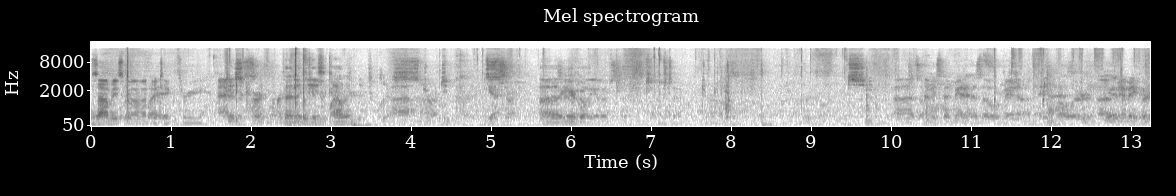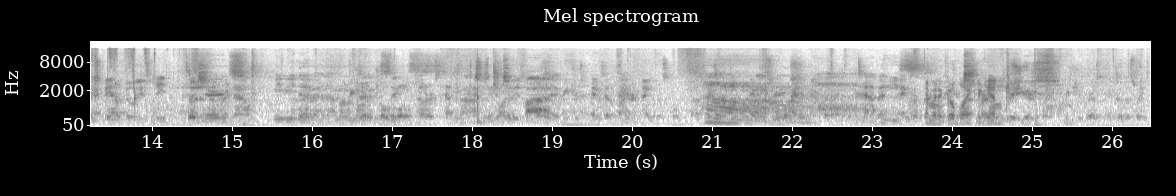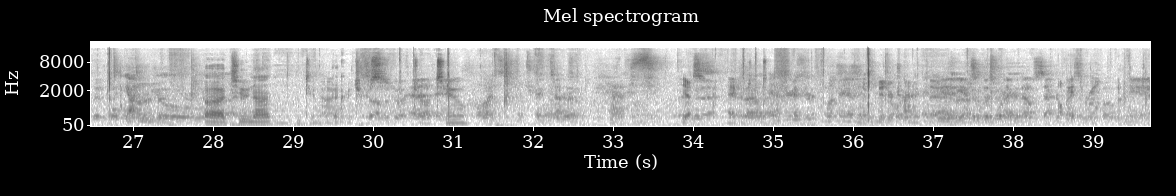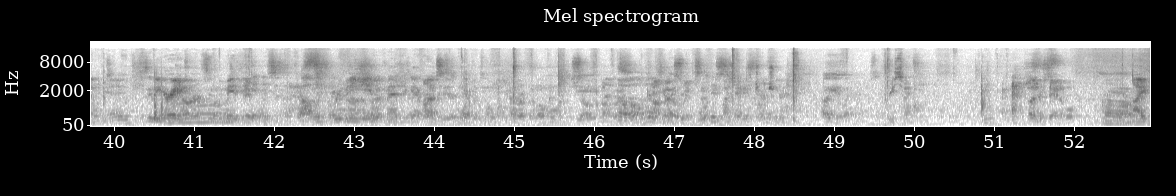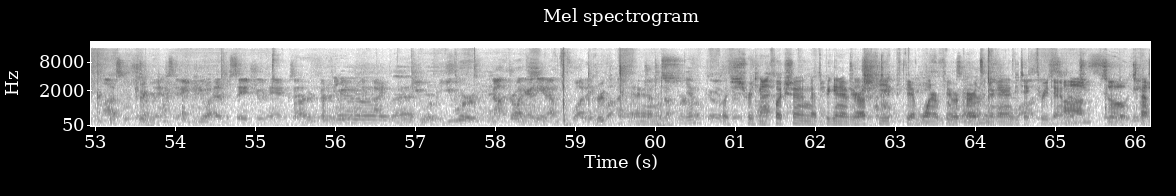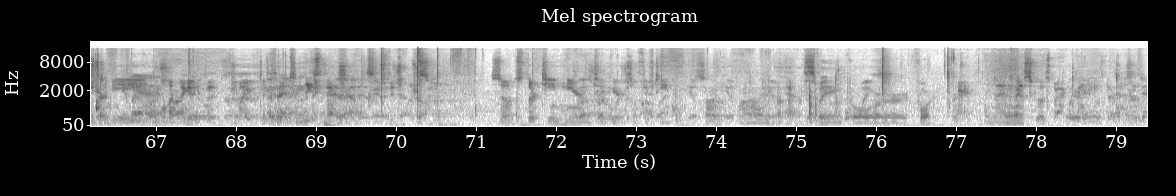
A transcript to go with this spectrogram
Zombie's gone. I take three. discard. Then it gets a counter? Draw two cards. Uh, your go. Two. Uh, so how many spend mana as though we're mana of any color, uh, mana maker space abilities. right now. Maybe Devin, I'm on a Creature mode control six. one counters have access to one of these Five. creatures, eggs out of fire, egg this whole, uh, eggs this whole, tap it, egg this I'm gonna go blank again. creature, creature grows, eggs out this way, then one Yanjo. Uh, two non. Two non creatures. So I'm gonna go Draw two. Yes. Bitter triumph. Yeah, That. yeah, so this one I can now sacrifice a It's gonna be great. It's gonna be amazing. Most riveting game of Magic ever. honestly it's more than one one counter at the moment, so I'm not gonna oh, swing six. Oh, Free swing. Understandable. I honestly was just. You knew I had the sage you in hand because I heard you. Like, I, you were you were not drawing any, and I'm flooding. But I had just enough Yeah. Play Shrieking Affliction at the beginning of your upkeep. If you have one or fewer cards in your hand, you take three damage. Um, so it's going to be. Hold on, I gotta get the. Fifteen. These guys. So it's 13 here and 2 here, so 15. So five. Uh, swing for four. Alright, and then this goes back to me.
